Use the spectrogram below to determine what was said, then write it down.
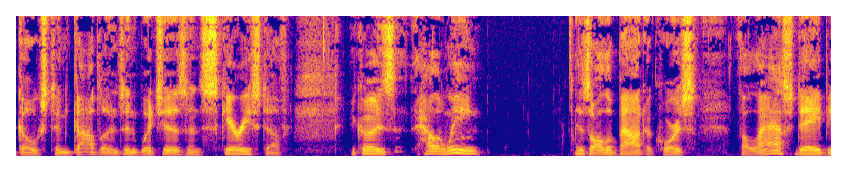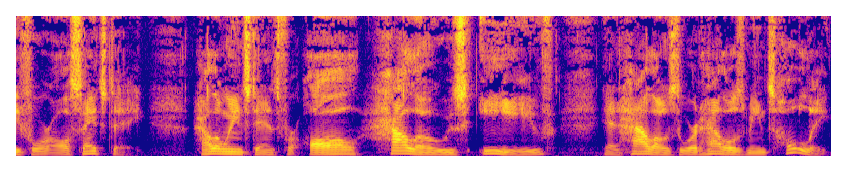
ghosts and goblins and witches and scary stuff. Because Halloween is all about, of course, the last day before All Saints' Day. Halloween stands for All Hallows Eve, and hallows, the word hallows means holy.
